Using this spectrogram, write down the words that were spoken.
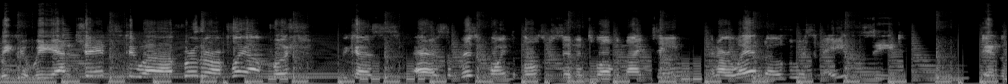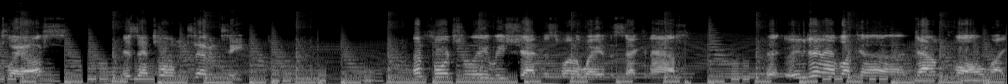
We we had a chance to uh, further our playoff push because as of this point, the Bulls were sitting at 12 and 19, and Orlando, who is an eighth seed in the playoffs, is at 12 and 17. Unfortunately, we shat this one away in the second half. Uh, We didn't have like a downfall like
